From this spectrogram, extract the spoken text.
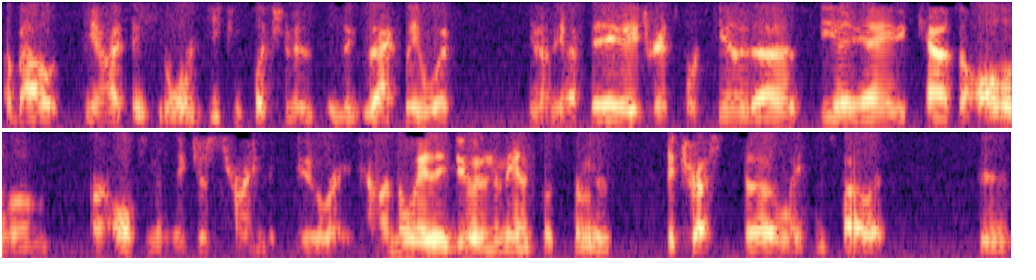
about, you know, I think the word deconfliction is, is exactly what, you know, the FAA, Transport Canada, CAA, CASA, all of them are ultimately just trying to do right now. And the way they do it in the man system is they trust the licensed pilot to,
